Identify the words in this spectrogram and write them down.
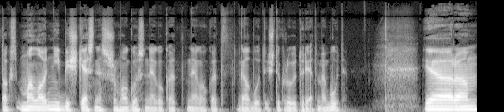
toks malonybiškesnis žmogus, negu kad, negu kad galbūt iš tikrųjų turėtume būti. Ir um,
